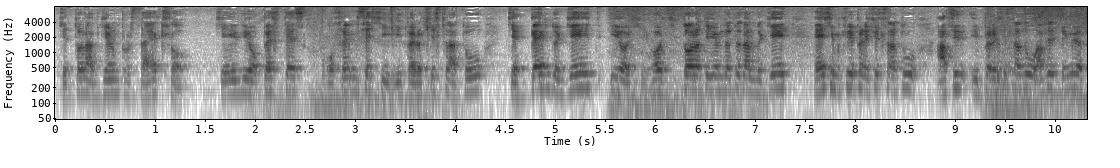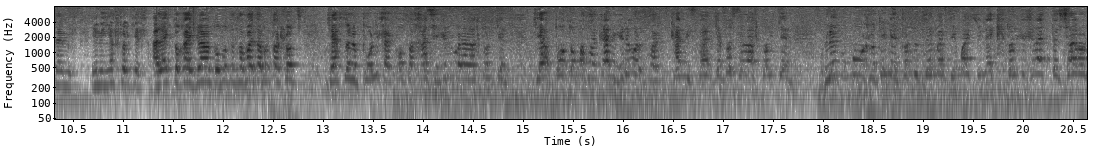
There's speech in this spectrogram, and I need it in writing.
Και τώρα βγαίνουν προς τα έξω και οι δύο παίχτες, ο Θέμης έχει υπεροχή στρατού και παίρνει το gate ή όχι. Όχι, τώρα τελειώνει το τέταρτο gate, έχει μικρή υπεροχή στρατού. Αυτή η υπεροχή στρατού αυτή τη στιγμή ο Θέμης είναι 9 στόλκερ, αλλά έχει το high ground οπότε θα βάλει τα πρώτα shots και αυτό είναι πολύ κακό. Θα χάσει γρήγορα ένα στόλκερ και απότομα θα κάνει γρήγορα, θα κάνει snipe και αυτό ένα στόλκερ. Βλέπουμε όμως ότι είναι υπέρ του Θέμη αυτή τη μάχη, είναι 6 στόλκερ είναι 4.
